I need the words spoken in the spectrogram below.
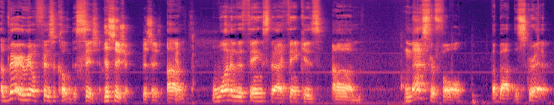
a very real physical decision. decision decision Um, One of the things that I think is um, masterful about the script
